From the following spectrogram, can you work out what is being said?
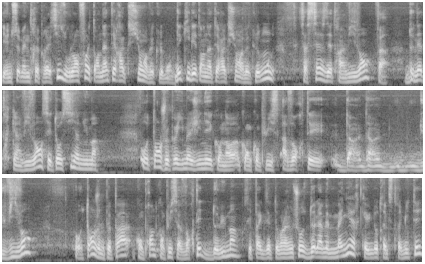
il y a une semaine très précise où l'enfant est en interaction avec le monde. Dès qu'il est en interaction avec le monde, ça cesse d'être un vivant, enfin de n'être qu'un vivant, c'est aussi un humain. Autant je peux imaginer qu'on puisse avorter du vivant, autant je ne peux pas comprendre qu'on puisse avorter de l'humain. C'est pas exactement la même chose. De la même manière qu'à une autre extrémité,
